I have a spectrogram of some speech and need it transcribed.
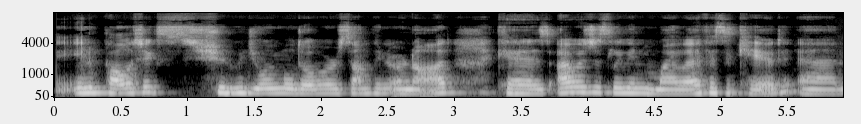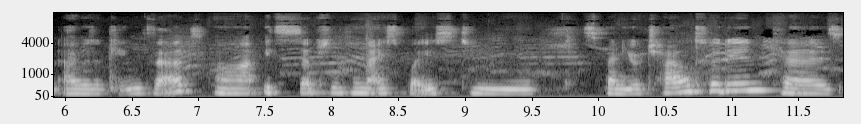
in politics. Should we join Moldova or something or not? Because I was just living my life as a kid and I was okay with that. Uh, it's absolutely nice place to spend your childhood in because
